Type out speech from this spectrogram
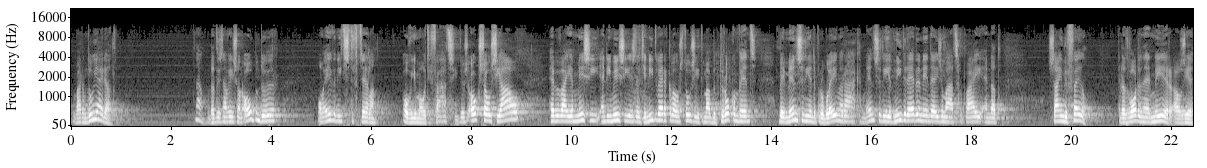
waarom doe jij dat? Nou, dat is nou weer zo'n open deur om even iets te vertellen over je motivatie. Dus ook sociaal hebben wij een missie. En die missie is dat je niet werkloos toeziet, maar betrokken bent bij mensen die in de problemen raken. Mensen die het niet redden in deze maatschappij. En dat zijn er veel. En dat worden er meer als je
